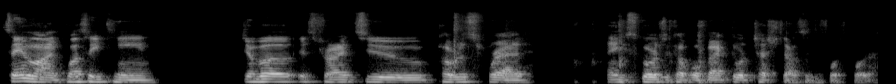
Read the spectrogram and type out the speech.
Same line, plus 18. Jimbo is trying to cover the spread, and he scores a couple of backdoor touchdowns in the fourth quarter.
